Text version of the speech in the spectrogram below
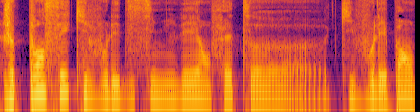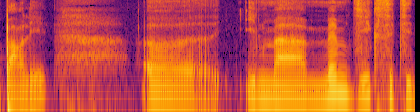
Je pensais qu'il voulait dissimuler, en fait, euh, qu'il voulait pas en parler. Il m'a même dit que c'était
